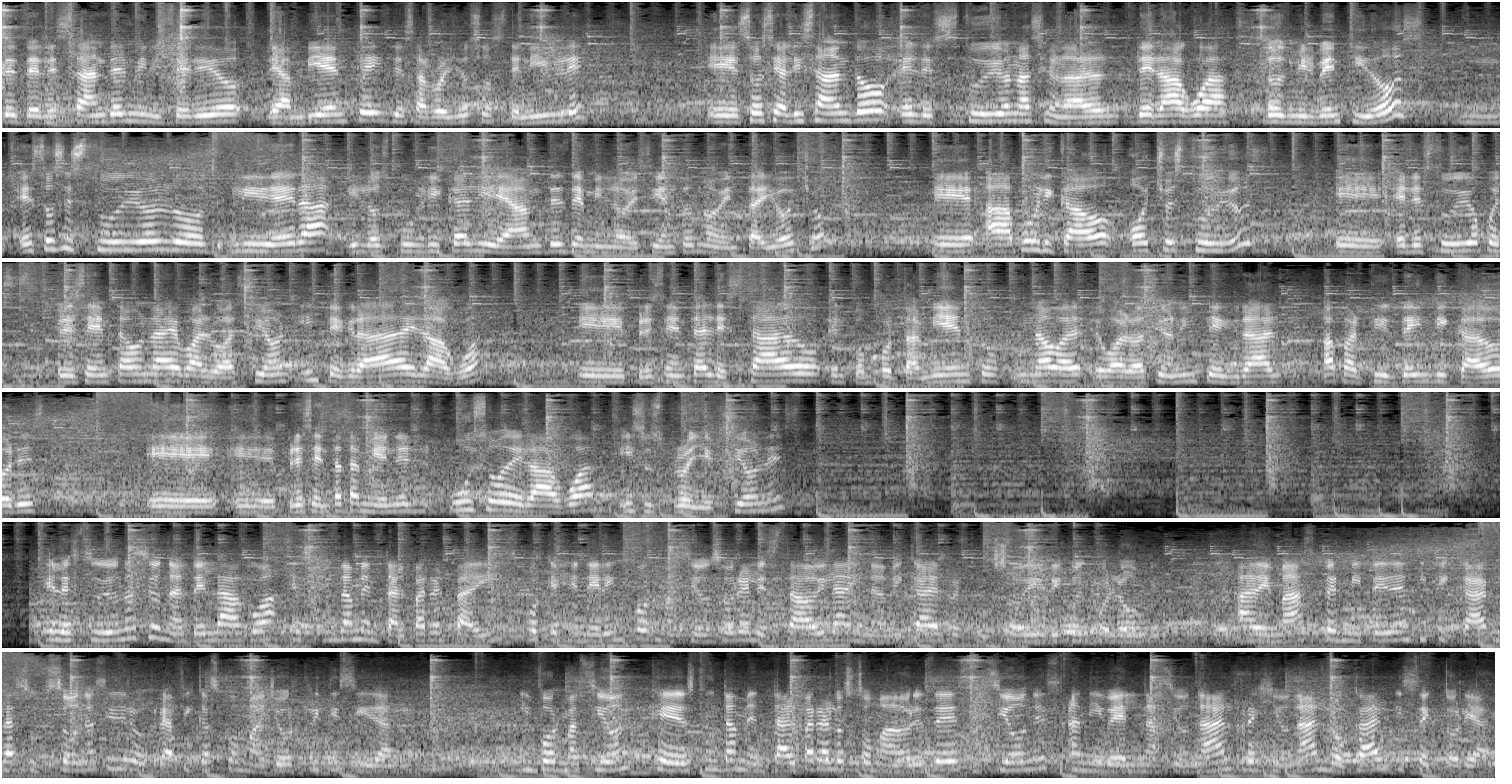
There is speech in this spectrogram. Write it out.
desde el stand del Ministerio de Ambiente y Desarrollo Sostenible, eh, socializando el Estudio Nacional del Agua 2022. Estos estudios los lidera y los publica el IDEAM desde 1998. Eh, ha publicado ocho estudios. Eh, el estudio pues, presenta una evaluación integrada del agua eh, presenta el estado, el comportamiento, una evaluación integral a partir de indicadores, eh, eh, presenta también el uso del agua y sus proyecciones. El Estudio Nacional del Agua es fundamental para el país porque genera información sobre el estado y la dinámica del recurso hídrico en Colombia. Además, permite identificar las subzonas hidrográficas con mayor criticidad Información que es fundamental para los tomadores de decisiones a nivel nacional, regional, local y sectorial.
